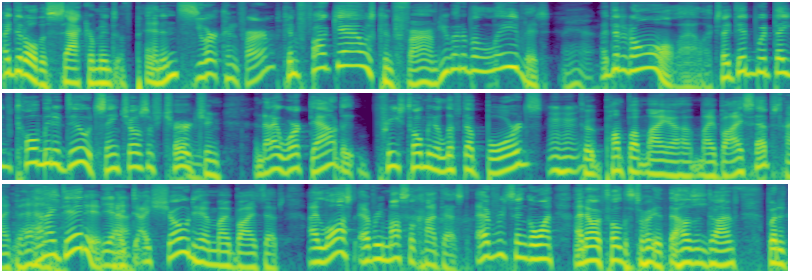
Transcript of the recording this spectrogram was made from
I did all the sacrament of penance. you were confirmed? Can fuck yeah, I was confirmed. You better believe it. Man. I did it all, Alex. I did what they told me to do at St. Joseph's Church, Mm-hmm. and and then I worked out. The priest told me to lift up boards to pump up my uh, my biceps. Mm-hmm. I bet. and I did it. Yeah. I, I showed him my biceps. I lost every muscle contest, every single one. I know I've told the story a thousand times, but it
